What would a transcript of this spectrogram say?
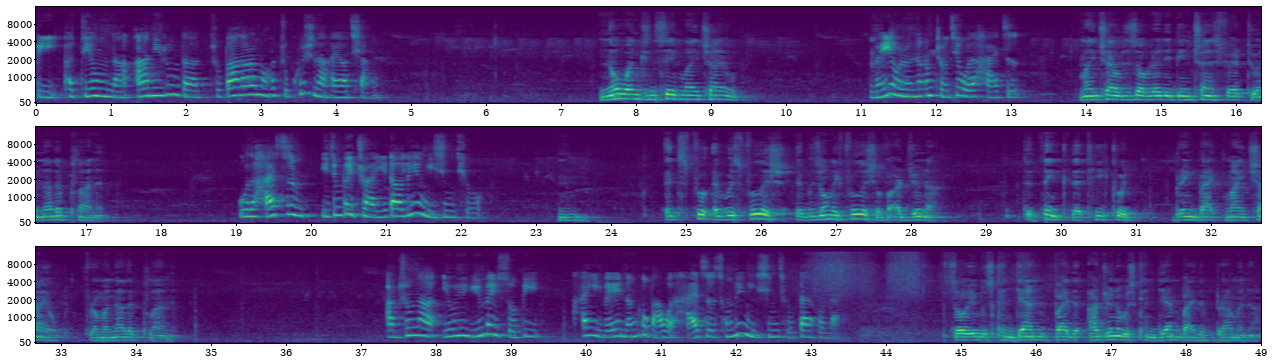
比 Padumna、Aniruddha、主巴拉拉姆和主 Krishna 还要强。No one can save my child. 没有人能拯救我的孩子， My child has already been transferred to another planet. 我的孩子已经被转移到另一星球。 It's fo- it was foolish. It was only foolish of Arjuna to think that he could bring back my child from another planet. 阿朱那由于愚昧所逼， 还以为能够把我的孩子从另一星球带回来。 So he was condemned by the Arjuna was condemned by the Brahmana.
